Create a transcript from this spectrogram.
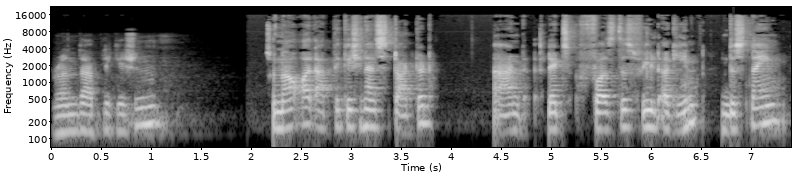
run the application so now our application has started and let's fuzz this field again this time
